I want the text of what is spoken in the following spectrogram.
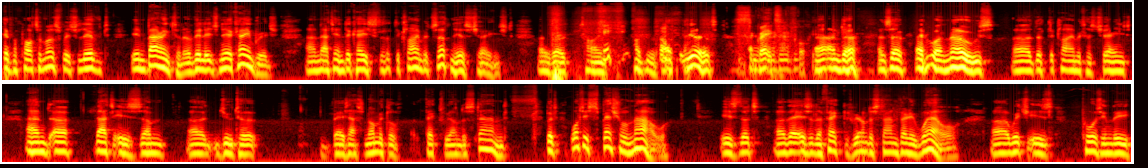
hippopotamus which lived in Barrington, a village near Cambridge, and that indicates that the climate certainly has changed over time, hundreds of years. It's a great example. And uh, and so everyone knows uh, that the climate has changed, and uh, that is um, uh, due to various astronomical effects we understand. But what is special now is that uh, there is an effect that we understand very well, uh, which is causing the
